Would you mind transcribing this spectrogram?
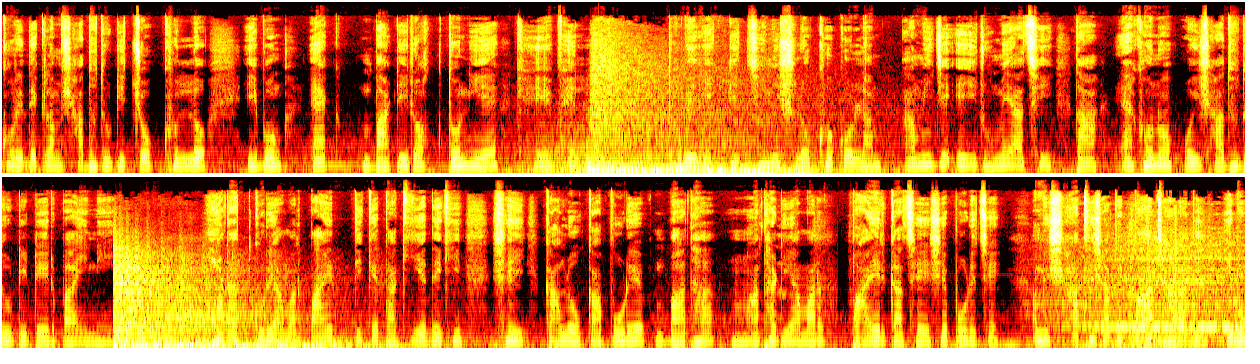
করে দেখলাম সাধু দুটি চোখ খুলল এবং এক বাটি রক্ত নিয়ে খেয়ে ফেলল। তবে একটি জিনিস লক্ষ্য করলাম, আমি যে এই রুমে আছি তা এখনও ওই সাধু দুটি টের পাইনি। হঠাৎ করে আমার পায়ের দিকে তাকিয়ে দেখি সেই কালো কাপড়ে বাঁধা মাথাটি আমার পায়ের কাছে এসে পড়েছে। আমি সাথে সাথে পা ঝাড়া দিই এবং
